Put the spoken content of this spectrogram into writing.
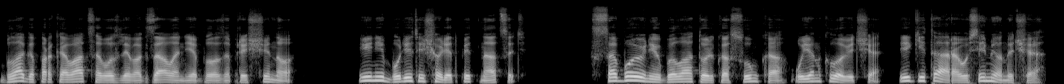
Благо парковаться возле вокзала не было запрещено. И не будет еще лет пятнадцать. С собой у них была только сумка у Янкловича и гитара у Семёныча.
